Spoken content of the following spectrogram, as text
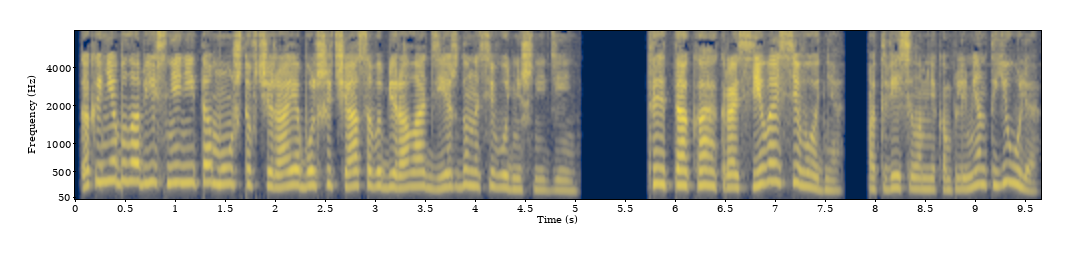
Как и не было объяснений тому, что вчера я больше часа выбирала одежду на сегодняшний день. «Ты такая красивая сегодня!» — отвесила мне комплимент Юля,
